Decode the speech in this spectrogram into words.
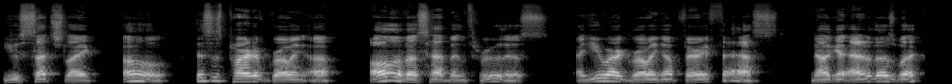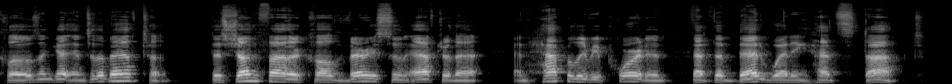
you, such like, oh, this is part of growing up. All of us have been through this, and you are growing up very fast. Now get out of those wet clothes and get into the bathtub. This young father called very soon after that and happily reported that the bedwetting had stopped.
